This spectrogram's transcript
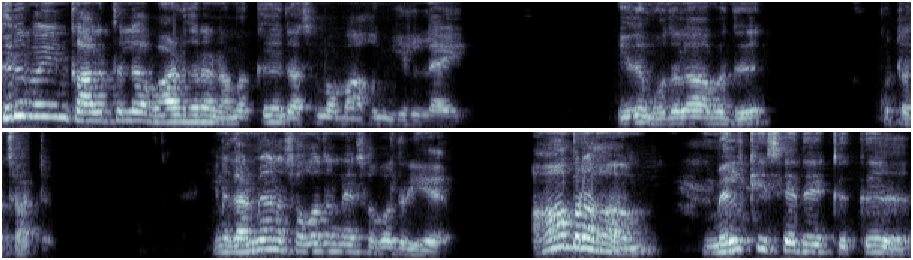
கிருபையின் காலத்துல வாழ்கிற நமக்கு தசமபாகம் இல்லை. இது முதலாவது குற்றச்சாட்டு. எனக்கு அருமையான சகோதரனே சகோதரியே ஆபிரகாம் மெல்கி சேதேக்கு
